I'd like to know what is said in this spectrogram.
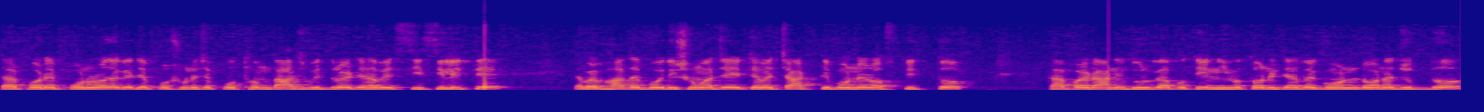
তারপরে পনেরো দাগে যে প্রশ্ন রয়েছে, প্রথম দাস বিদ্রোহ, এটি হবে সিসিলিতে। তারপরে ভারতের বৈদিক সমাজে, এটি হবে চারটি বর্ণের অস্তিত্ব। তারপরে রানী দুর্গাপতি নিহত এটি হবে গন্ডোয়ানা যুদ্ধ।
